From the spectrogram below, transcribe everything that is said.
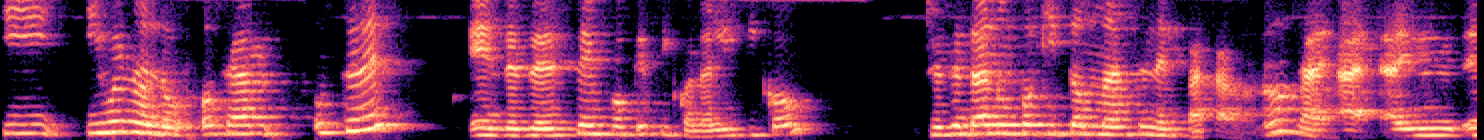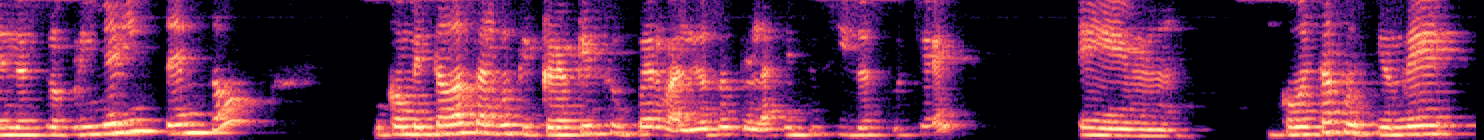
Y, y, bueno, Aldo, o sea, ustedes eh, desde este enfoque psicoanalítico se centran un poquito más en el pasado, ¿no? O sea, en, en nuestro primer intento comentabas algo que creo que es súper valioso que la gente sí lo escuche. Eh, como esta cuestión de,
